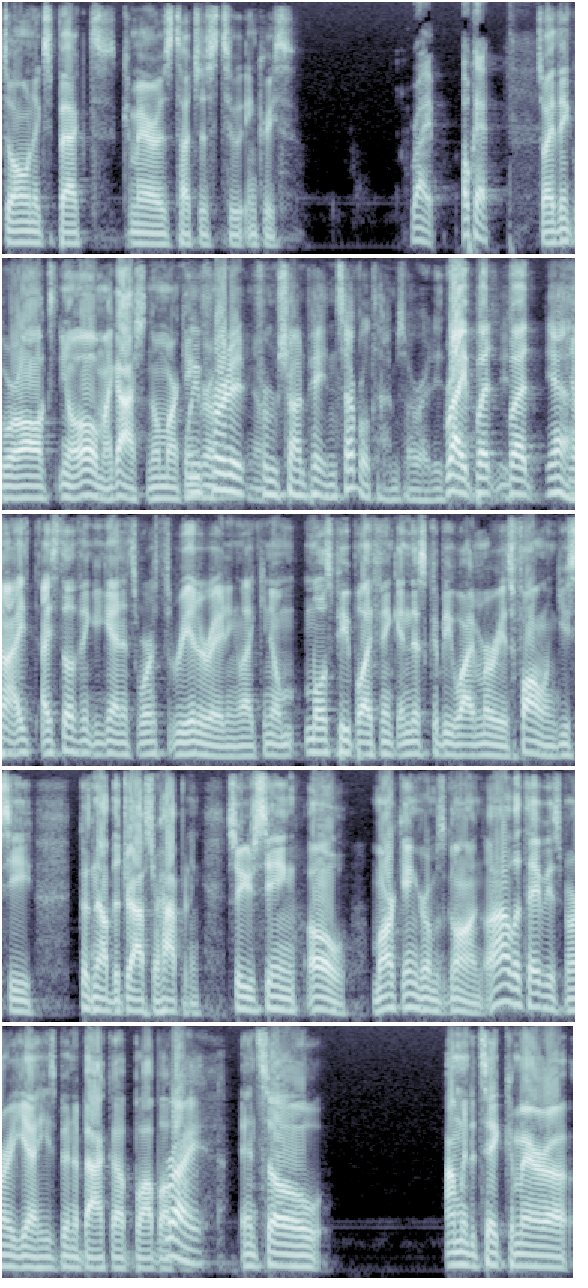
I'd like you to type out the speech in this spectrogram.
"Don't expect Kamara's touches to increase." right. Okay. So I think we're all, you know, oh my gosh, no Mark Ingram. We've heard it you know. from Sean Payton several times already. Right, but but Yeah. you know, I, I still think again it's worth reiterating. Like you know, most people I think, and this could be why Murray is falling. You see, because now the drafts are happening, so you're seeing, oh, Mark Ingram's gone. Ah, Latavius Murray, yeah, he's been a backup, blah blah. blah. Right. And so I'm going to take Kamara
